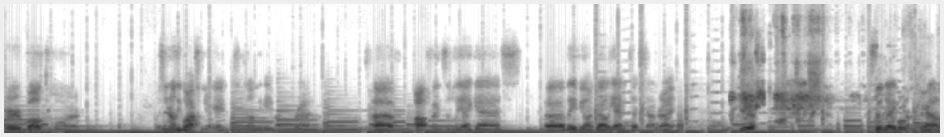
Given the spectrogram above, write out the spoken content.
for Baltimore, I wasn't really watching your game because it was on the game on Brown. Uh, offensively, I guess, uh, Le'Veon Bell, he had a touchdown, right? Yeah. So Yeah, Le'Veon both. Bell,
